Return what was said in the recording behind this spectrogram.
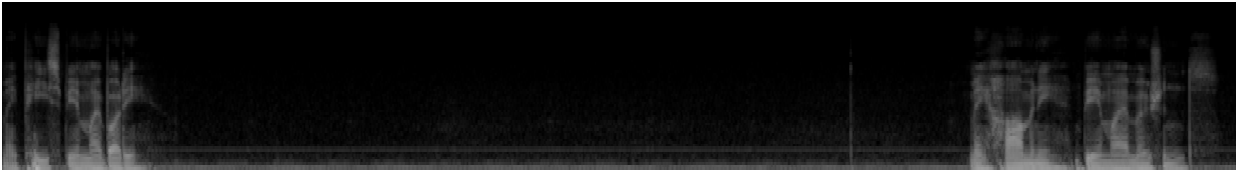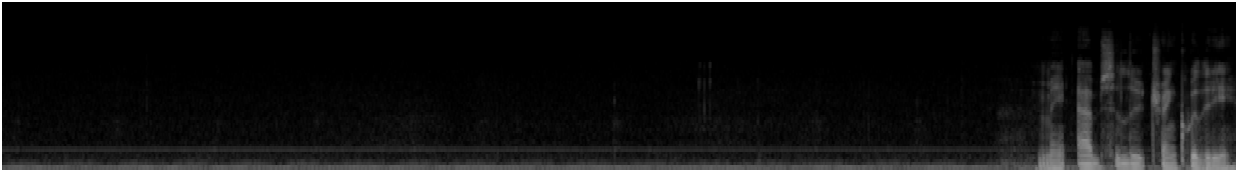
May peace be in my body. May harmony be in my emotions. May absolute tranquility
